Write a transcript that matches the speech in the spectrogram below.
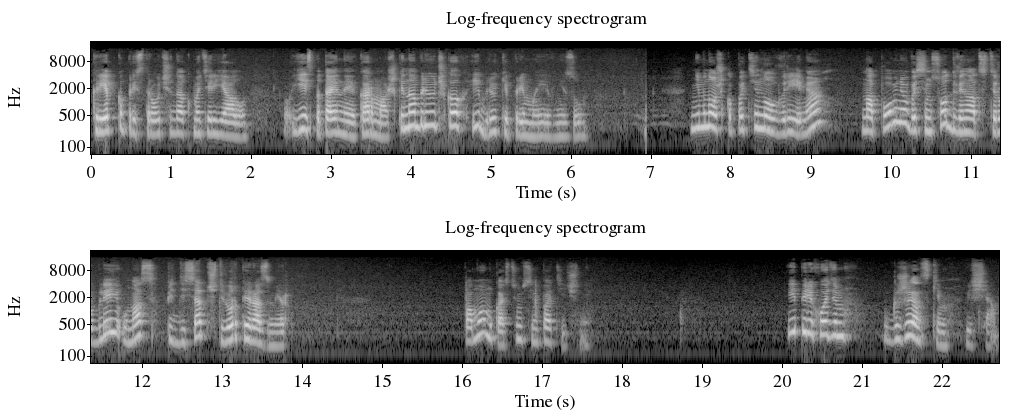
крепко пристрочена к материалу. Есть потайные кармашки на брючках и брюки прямые внизу. Немножко потяну время. Напомню, 812 рублей у нас 54 размер. По-моему, костюм симпатичный. И переходим к женским вещам.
